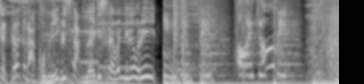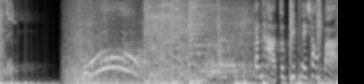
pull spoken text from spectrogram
17 กรกฎาคมนี้หรือสั่งเลยที่7 e เ e ่ e อรี่ โอ้ยจุ๊บจิ๊บปัญหาจุกจิบในช่องปาก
